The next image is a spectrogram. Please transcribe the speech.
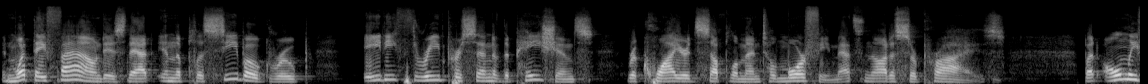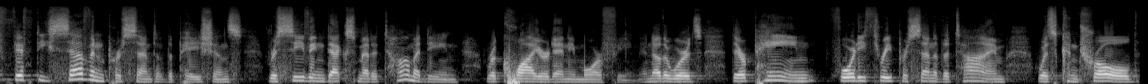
And what they found is that in the placebo group, 83% of the patients required supplemental morphine. That's not a surprise. but only 57% of the patients receiving dexmedetomidine required any morphine. In other words, their pain 43% of the time was controlled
